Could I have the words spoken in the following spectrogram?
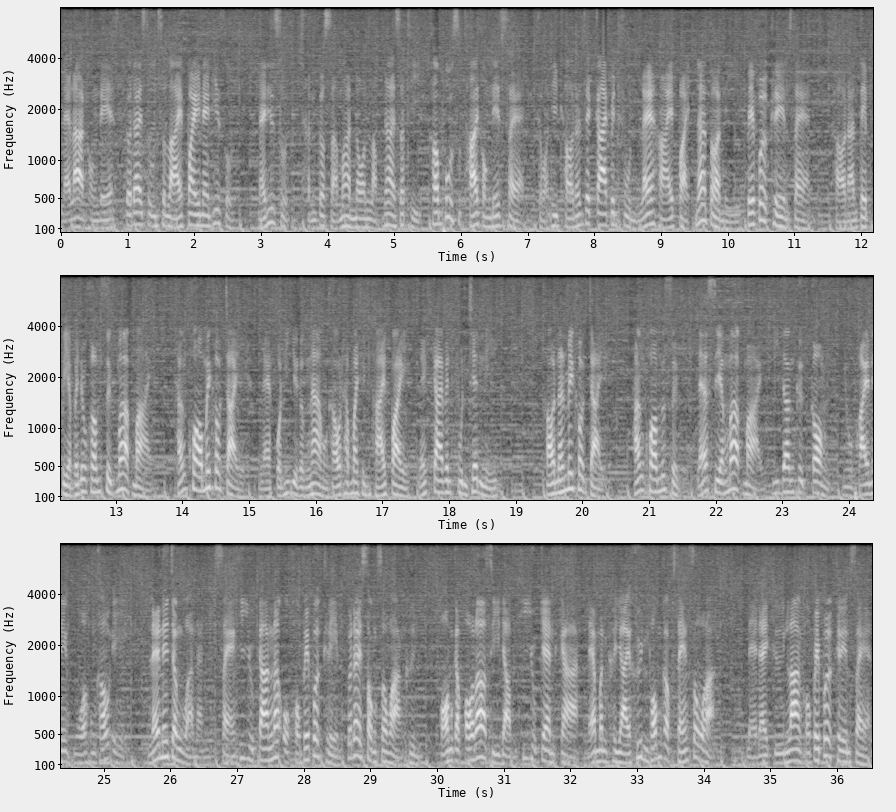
และร่างของเดสก็ได้สูญสลายไปในที่สุด ในที่สุด ฉันก็สามารถนอนหลับได้สักทีคำพูดสุดท้ายของเดสแซนก่อนที่เขานั้นจะกลายเป็นฝุ่นและหายไป หน้าตอนนี้เปเปอร์เคลมแซนเขานั้นเต็มเปี่ยมไปด้วยความรู้สึกมากมาย ทั้งความไม่เข้าใจ และคนที่อยู่ตรงหน้าของเขาทำไมถึงหายไป และกลายเป็นฝุ่นเช่นนี้ เขานั้นไม่เข้าใจ ทั้งความรู้สึกและเสียงมากมายที่ดังกึกก้องอยู่ภายในหัวของเขาเอง และในจังหวะนั้น แสงที่อยู่กลางหน้าอกของเปเปอร์เคลมก็ได้ส่องสว่างขึ้น ร้อมกับออร่าสีดำที่อยู่แกนกลางและมันขยายขึ้นพร้อมกับแสงสว่างและได้กลืนร่างของเปเปอร์เคลมแซน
